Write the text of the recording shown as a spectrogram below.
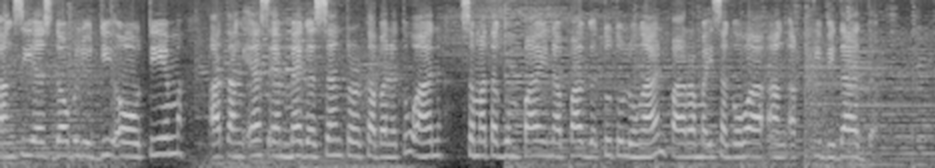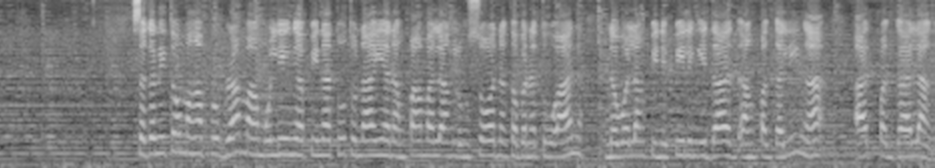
ang CSWDO team at ang SM Mega Center Cabanatuan sa matagumpay na pagtutulungan para maisagawa ang aktibidad. Sa ganitong mga programa, muling pinatutunayan ng pamalaang lungsod ng Kabanatuan na walang pinipiling edad ang pagkalinga at paggalang.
